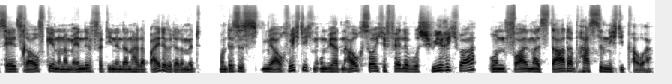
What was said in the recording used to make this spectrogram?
Sales raufgehen und am Ende verdienen dann halt beide wieder damit. Und das ist mir auch wichtig. Und wir hatten auch solche Fälle, wo es schwierig war. Und vor allem als Startup hast du nicht die Power.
